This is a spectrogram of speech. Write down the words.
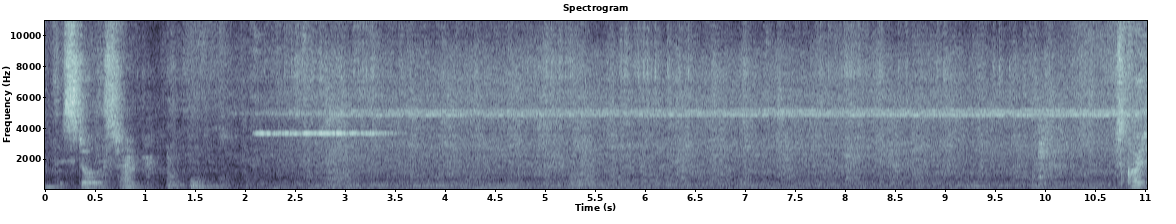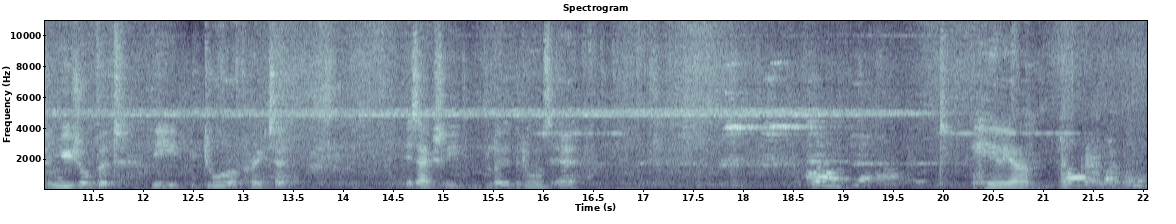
this door this time. It's quite unusual, but the door operator is actually below the doors here. Here we are ground level.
